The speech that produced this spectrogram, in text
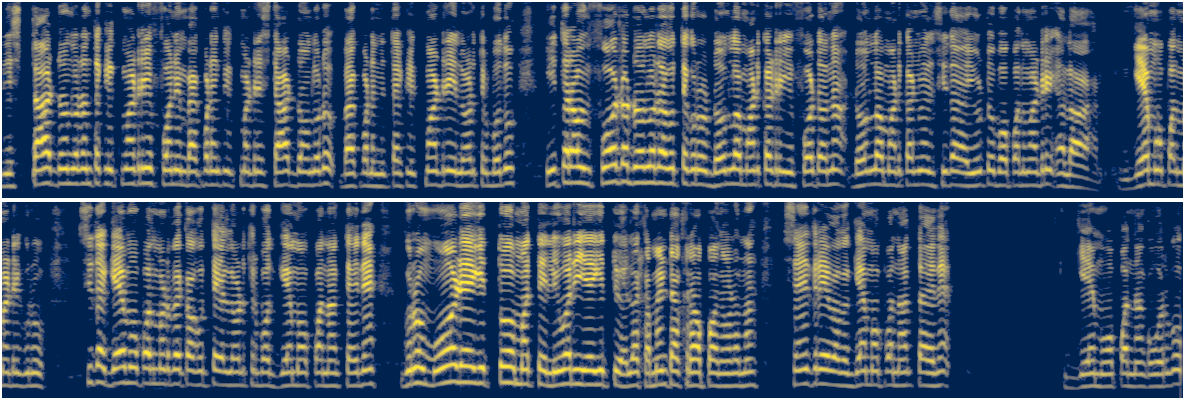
ಇಲ್ಲಿ ಸ್ಟಾರ್ಟ್ ಡೌನ್ಲೋಡ್ ಅಂತ ಕ್ಲಿಕ್ ಮಾಡಿರಿ ಫೋನಿನ ಬ್ಯಾಕ್ ಬಟನ್ ಕ್ಲಿಕ್ ಮಾಡಿರಿ ಸ್ಟಾರ್ಟ್ ಡೌನ್ಲೋಡು ಬ್ಯಾಕ್ ಬಟನ್ ಅಂತ ಕ್ಲಿಕ್ ಮಾಡಿರಿ, ಇಲ್ಲಿ ನೋಡ್ತಿರ್ಬೋದು. ಈ ಥರ ಒಂದು ಫೋಟೋ ಡೌನ್ಲೋಡ್ ಆಗುತ್ತೆ ಗುರು ಡೌನ್ಲೋಡ್ ಮಾಡ್ಕೊಳ್ರಿ ಈ ಫೋಟೋನ ಡೌನ್ಲೋಡ್ ಮಾಡ್ಕೊಂಡ್ಮೇಲೆ ಸೀದಾ ಯೂಟ್ಯೂಬ್ ಓಪನ್ ಮಾಡಿರಿ, ಅಲ್ಲ ಗೇಮ್ ಓಪನ್ ಮಾಡಿರಿ ಗುರು. ಸೀದಾ ಗೇಮ್ ಓಪನ್ ಮಾಡಬೇಕಾಗುತ್ತೆ, ಇಲ್ಲಿ ನೋಡ್ತಿರ್ಬೋದು ಗೇಮ್ ಓಪನ್ ಆಗ್ತಾ ಇದೆ. ಗುರು, ಮೋಡ್ ಹೇಗಿತ್ತು ಮತ್ತು ಲಿವರಿ ಹೇಗಿತ್ತು, ಎಲ್ಲ ಕಮೆಂಟ್ ಹಾಕ್ರಪ್ಪ ನೋಡೋಣ. ಸ್ನೇಹಿತರೆ, ಇವಾಗ ಗೇಮ್ ಓಪನ್ ಆಗ್ತಾ ಇದೆ. ಗೇಮ್ ಓಪನ್ ಆಗೋವರೆಗೂ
